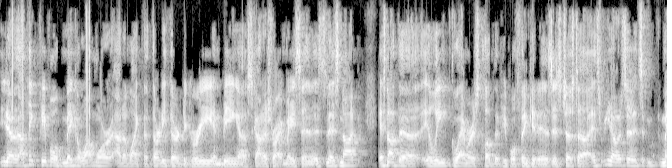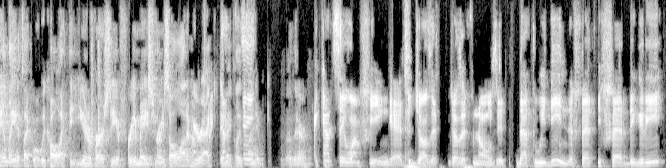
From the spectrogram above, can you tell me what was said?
you know, I think people make a lot more out of like the 33rd degree and being a Scottish Rite Mason. It's, it's not it's not the elite glamorous club that people think it is. It's just uh, it's you know, it's a, it's mainly it's like what we call like the University of Freemasonry. So a lot of your academically minded people go there. I can't say one thing uh, to Joseph. Joseph knows it that within the 33rd degree.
